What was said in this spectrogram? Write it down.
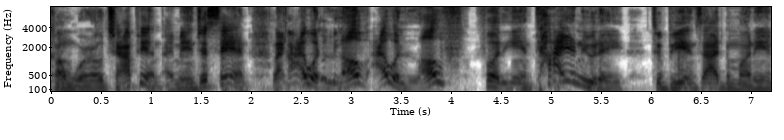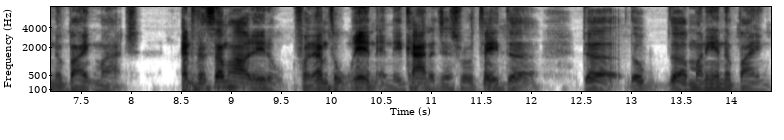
become world champion. I mean, just saying. Like, I would love, I would love for the entire New Day to be inside the Money in the Bank match, and for somehow they to, for them to win, and they kind of just rotate the the the the Money in the Bank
